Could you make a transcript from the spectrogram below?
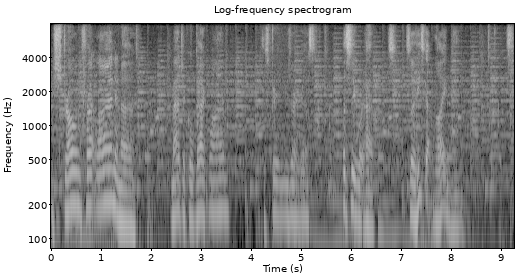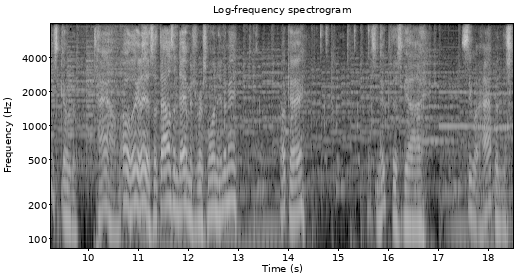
a strong front line and a magical back line. The spear user, I guess. Let's see what happens. So he's got lightning. Let's just go to town. Oh, look at this. A thousand damage versus one enemy. Okay. Let's nuke this guy. See what happens.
